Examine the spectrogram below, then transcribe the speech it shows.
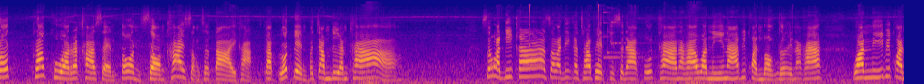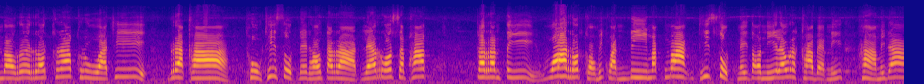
รถครอบครัวราคาแสนต้น 2 ค่าย 2 สไตล์ค่ะ กับรถเด่นประจำเดือนค่ะ สวัสดีค่ะ สวัสดีกับชาวเพจกิษดากู๊ดค่ะนะคะ วันนี้นะพี่ขวัญบอกเลยนะคะ วันนี้พี่ขวัญบอกเลยรถครอบครัวที่ราคาถูกที่สุดในท้องตลาด และรถสภาพการันตีว่ารถของพี่ขวัญดีมาก ๆ ที่สุดในตอนนี้แล้วราคาแบบนี้หาไม่ได้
